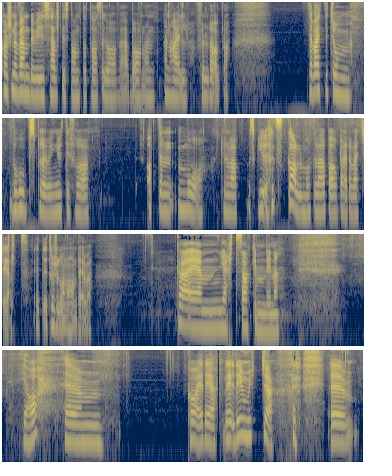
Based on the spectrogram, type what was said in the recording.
kanskje nødvendigvis helt i stand til å ta seg av barn en, en hel full dag, da. Så jeg veit ikke om behovsprøving ut ifra at en må kunne være Skal måtte være på arbeid, det vet ikke helt. Jeg, jeg tror ikke det går an å håndheve. Hva er um, hjertesakene dine? Ja um, Hva er det? Det, det er jo mye. um,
